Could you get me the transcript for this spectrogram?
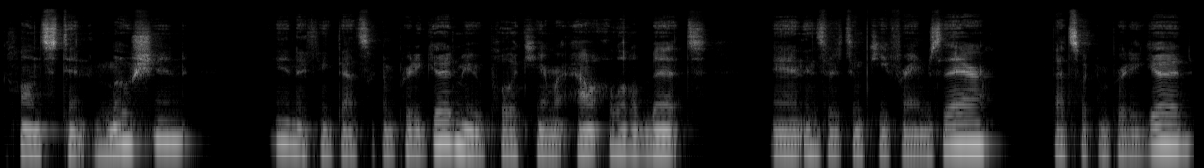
constant motion. And I think that's looking pretty good. Maybe pull the camera out a little bit and insert some keyframes there. That's looking pretty good.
